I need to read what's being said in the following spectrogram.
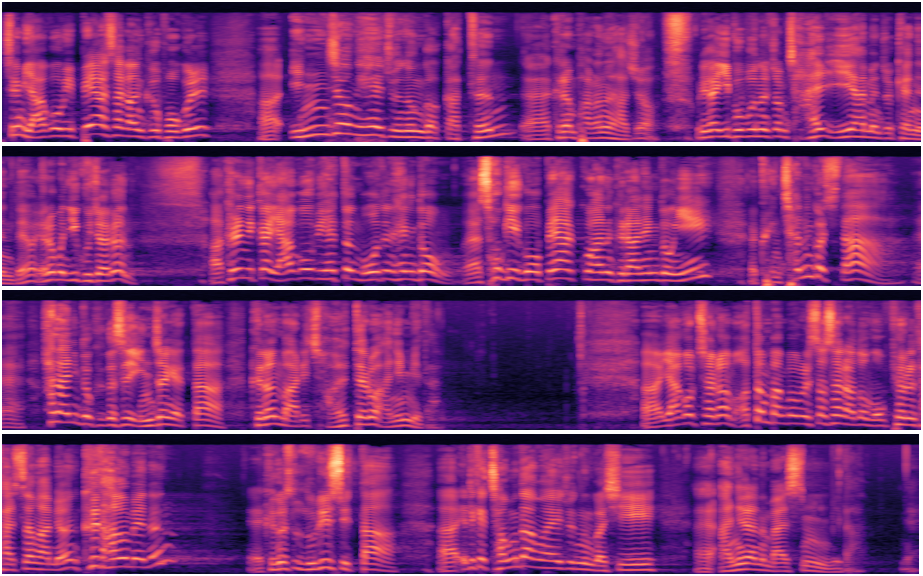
지금 야곱이 빼앗아간 그 복을 아, 인정해 주는 것 같은 아, 그런 발언을 하죠. 우리가 이 부분을 좀 잘 이해하면 좋겠는데요. 여러분 이 구절은 아, 그러니까 야곱이 했던 모든 행동, 속이고 빼앗고 하는 그러한 행동이 괜찮은 것이다. 하나님도 그것을 인정했다. 그런 말이 절대로 아닙니다. 야곱처럼 어떤 방법을 써서라도 목표를 달성하면 그 다음에는 그것을 누릴 수 있다. 이렇게 정당화해 주는 것이 아니라는 말씀입니다. 네.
